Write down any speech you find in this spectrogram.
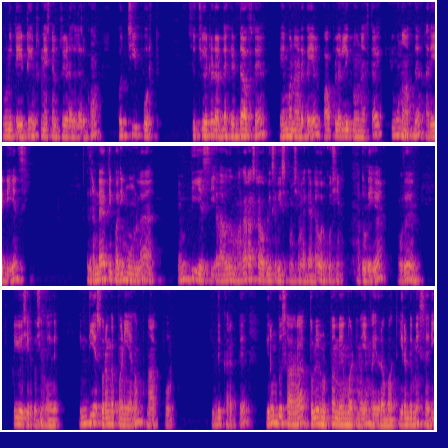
யூனிட் எயிட்டு இன்டர்நேஷ்னல் ட்ரேட் அதில் இருக்கும். Kochi port situated at the head of the Vembanad Kayal popularly known as the queen of the Arabian sea இது ரெண்டாயிரத்தி பதிமூணில் எம்பிஎஸ்சி அதாவது மகாராஷ்டிரா பப்ளிக் சர்வீஸ் கமிஷனில் கேட்ட ஒரு கொஷின் அதோடைய ஒரு ப்ரீவியஸ் இயர் கொஷின் தான் இது. இந்திய சுரங்கப் பணியகம் நாக்பூர். இது கரெக்டு இரும்பு சாரா தொழில்நுட்ப மேம்பாட்டு மையம் ஹைதராபாத். இரண்டுமே சரி.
